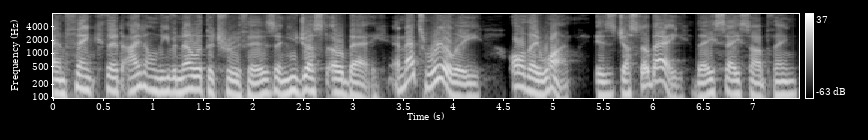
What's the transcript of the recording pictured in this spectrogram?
and think that I don't even know what the truth is, and you just obey. And that's really all they want is just obey. They say something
